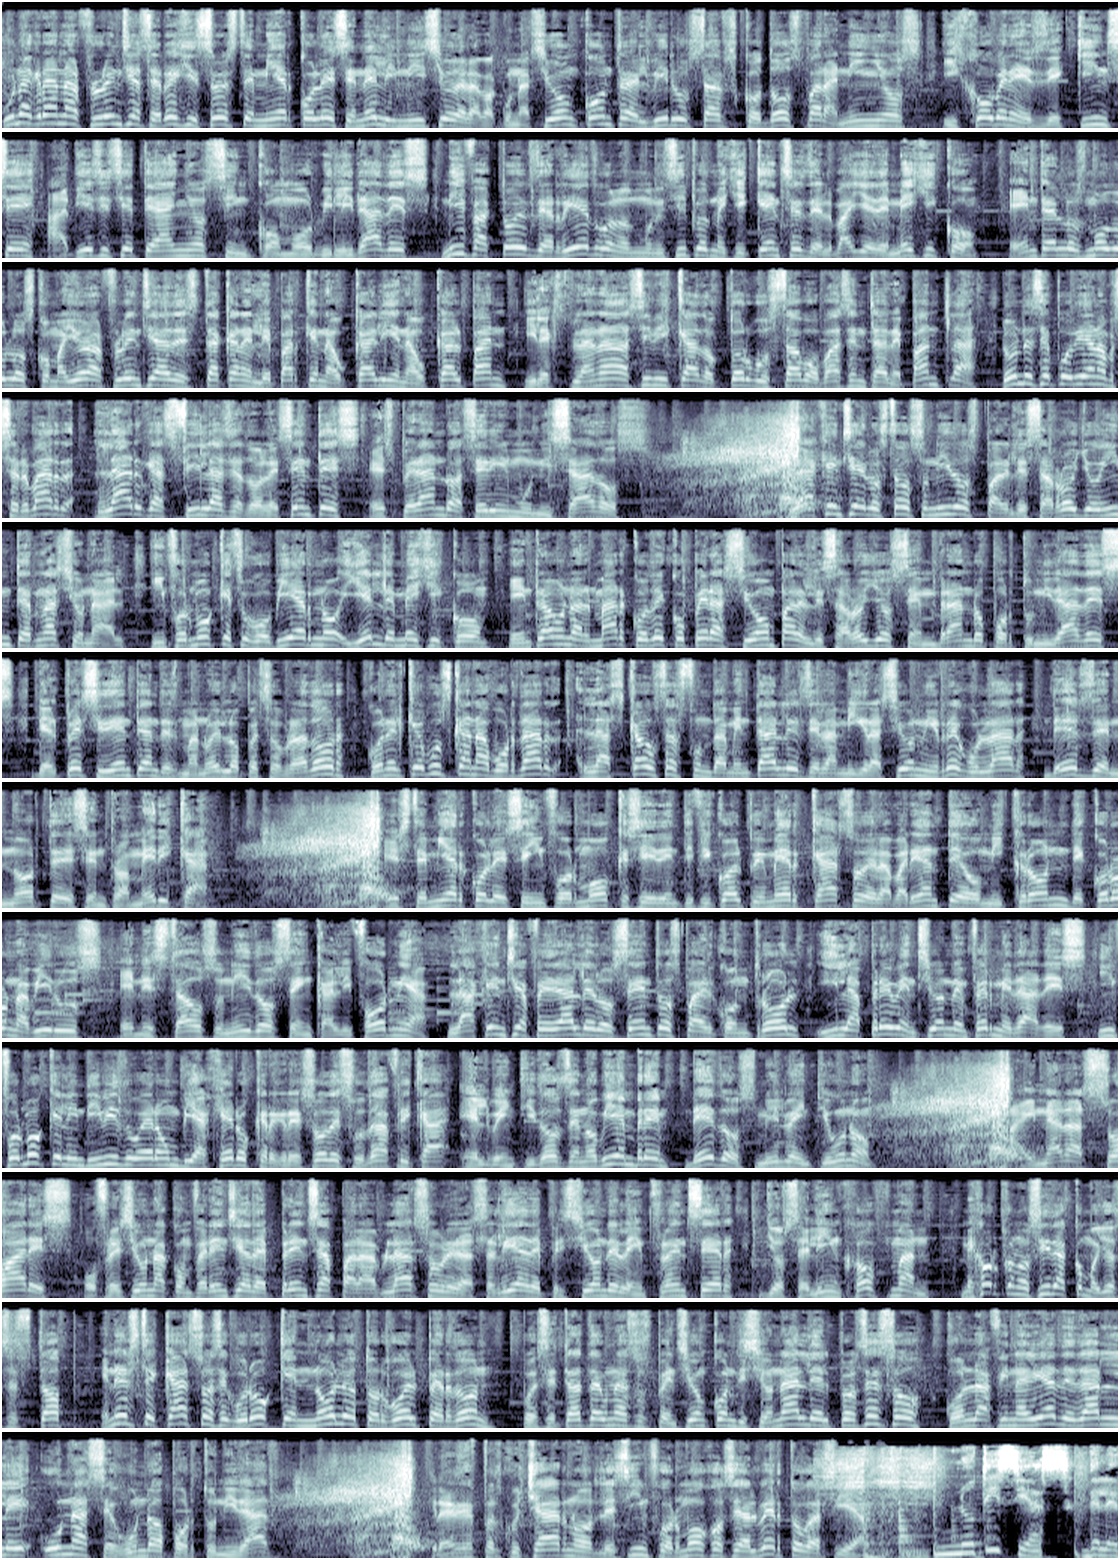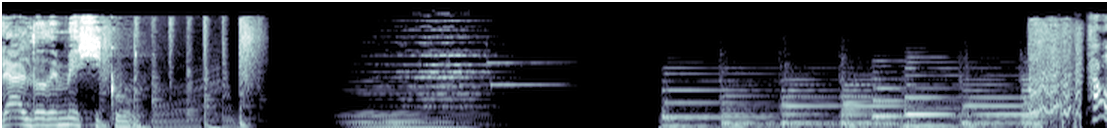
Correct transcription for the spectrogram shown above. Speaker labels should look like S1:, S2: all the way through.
S1: Una gran afluencia se registró este miércoles en el inicio de la vacunación contra el virus SARS-CoV-2 para niños y jóvenes de 15 a 17 años sin comorbilidades ni factores de riesgo en los municipios mexiquenses del Valle de México. Entre los módulos con mayor afluencia destacan el de Parque Naucali en Naucalpan y la explanada cívica Dr. Gustavo Vaz en Tlanepantla, donde se podían observar largas filas de adolescentes esperando a ser inmunizados. La Agencia de los Estados Unidos para el Desarrollo Internacional informó que su gobierno y el de México entraron al marco de cooperación para el desarrollo Sembrando Oportunidades del presidente Andrés Manuel López Obrador, con el que buscan abordar las causas fundamentales de la migración irregular desde el norte de Centroamérica. Este miércoles se informó que se identificó el primer caso de la variante Omicron de coronavirus en Estados Unidos, en California. La Agencia Federal de los Centros para el Control y la Prevención de Enfermedades informó que el individuo era un viajero que regresó de Sudáfrica el 22 de noviembre de 2021. Ainara Suárez ofreció una conferencia de prensa para hablar sobre la salida de prisión de la influencer Jocelyn Hoffman, mejor conocida como Joseph Stop. En este caso aseguró que no le otorgó el perdón, pues se trata de una suspensión condicional del proceso con la finalidad de darle una segunda oportunidad. Gracias por escucharnos, les informó José Alberto García.
S2: Noticias del Heraldo de México.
